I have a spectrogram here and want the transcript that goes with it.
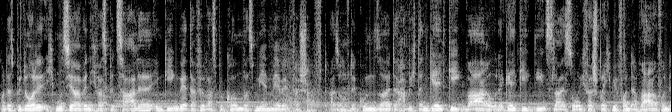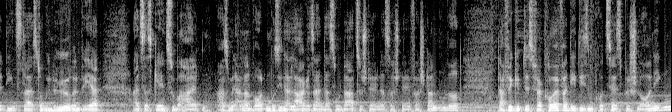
Und das bedeutet, ich muss ja, wenn ich was bezahle, im Gegenwert dafür was bekommen, was mir Mehrwert verschafft. Also auf der Kundenseite habe ich dann Geld gegen Ware oder Geld gegen Dienstleistung. Ich verspreche mir von der Ware, von der Dienstleistung einen höheren Wert, als das Geld zu behalten. Also mit anderen Worten muss ich in der Lage sein, das so darzustellen, dass das schnell verstanden wird. Dafür gibt es Verkäufer, die diesen Prozess beschleunigen.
